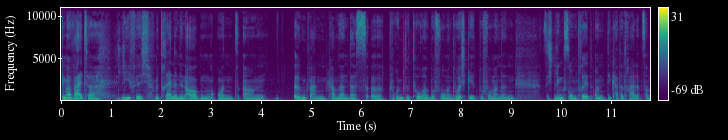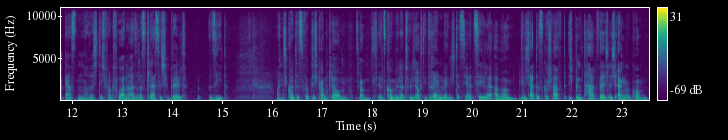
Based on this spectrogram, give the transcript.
Immer weiter lief ich mit Tränen in den Augen und ähm, irgendwann kam dann das äh, berühmte Tor, bevor man durchgeht, bevor man dann sich links umdreht und die Kathedrale zum ersten Mal richtig von vorne, also das klassische Bild, sieht. Und ich konnte es wirklich kaum glauben. Und jetzt kommen mir natürlich auch die Tränen, wenn ich das hier erzähle, aber ich hatte es geschafft. Ich bin tatsächlich angekommen.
